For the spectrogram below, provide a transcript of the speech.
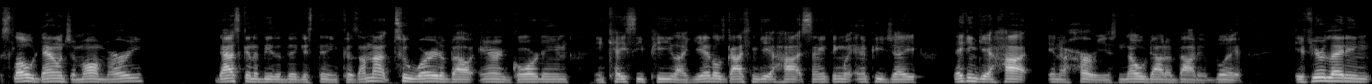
slow down Jamal Murray, that's going to be the biggest thing because I'm not too worried about Aaron Gordon and KCP. Like, yeah, those guys can get hot. Same thing with MPJ. They can get hot in a hurry. It's no doubt about it. But if you're letting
